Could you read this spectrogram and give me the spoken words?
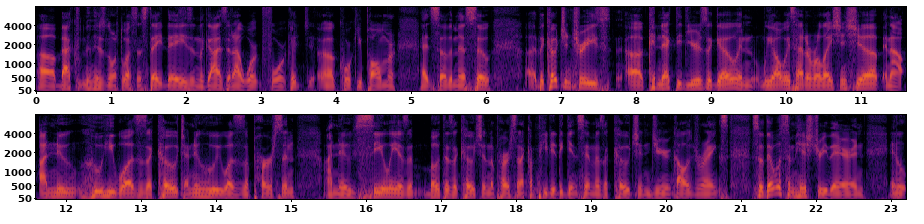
uh, back in his Northwestern State days, and the guys that I worked for, uh, Corky Palmer at Southern Miss. So uh, the coaching trees uh, connected years ago, and we always had a relationship. And I, I knew who he was as a coach. I knew who he was as a person. I knew Seely as a both as a coach and a person. I competed against him as a coach in junior college ranks. So there was some history there, and and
